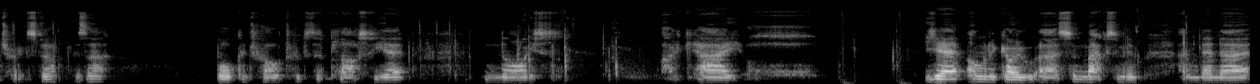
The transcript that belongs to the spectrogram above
Trickster, is that? Ball control, Trickster plus, yeah. Nice. Okay. Oh. Yeah, I'm going to go uh, Saint-Maximin and then uh,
